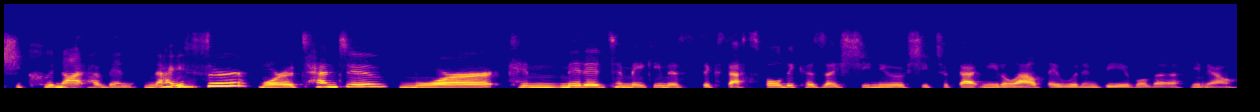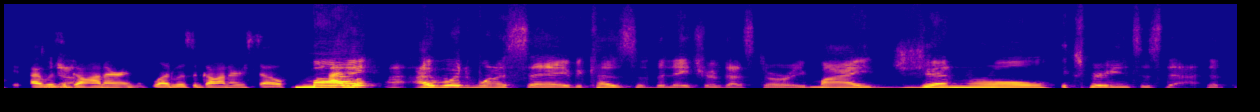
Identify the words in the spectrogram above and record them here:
She could not have been nicer, more attentive, more committed to making this successful because she knew if she took that needle out, they wouldn't be able to, you know, I was Yeah. a goner and the blood was a goner. So My, lo- I, I would want to say because of the nature of that story, my general experience is that that the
